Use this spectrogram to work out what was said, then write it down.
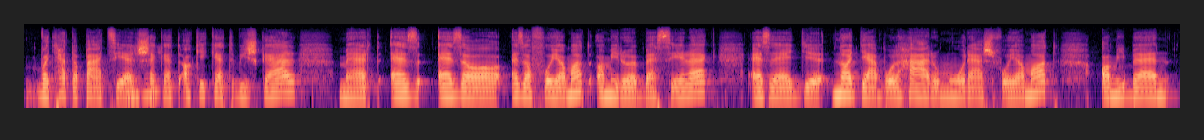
vagy hát a pácienseket, uh-huh. akiket vizsgál, mert ez, ez, a, ez a folyamat, amiről beszélek, ez egy nagyjából három órás folyamat, amiben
